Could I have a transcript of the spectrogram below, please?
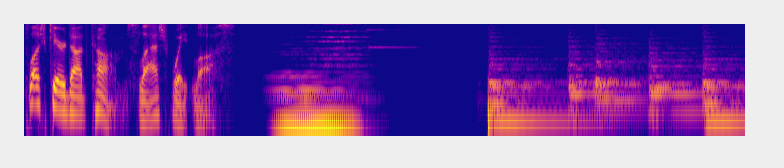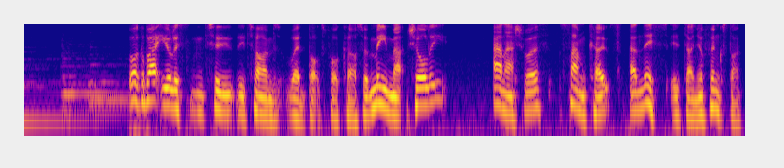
plushcare.com slash weight loss. Welcome back. You're listening to the Times Red Box podcast with me, Matt Chorley, Anne Ashworth, Sam Coates, and this is Daniel Finkelstein.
